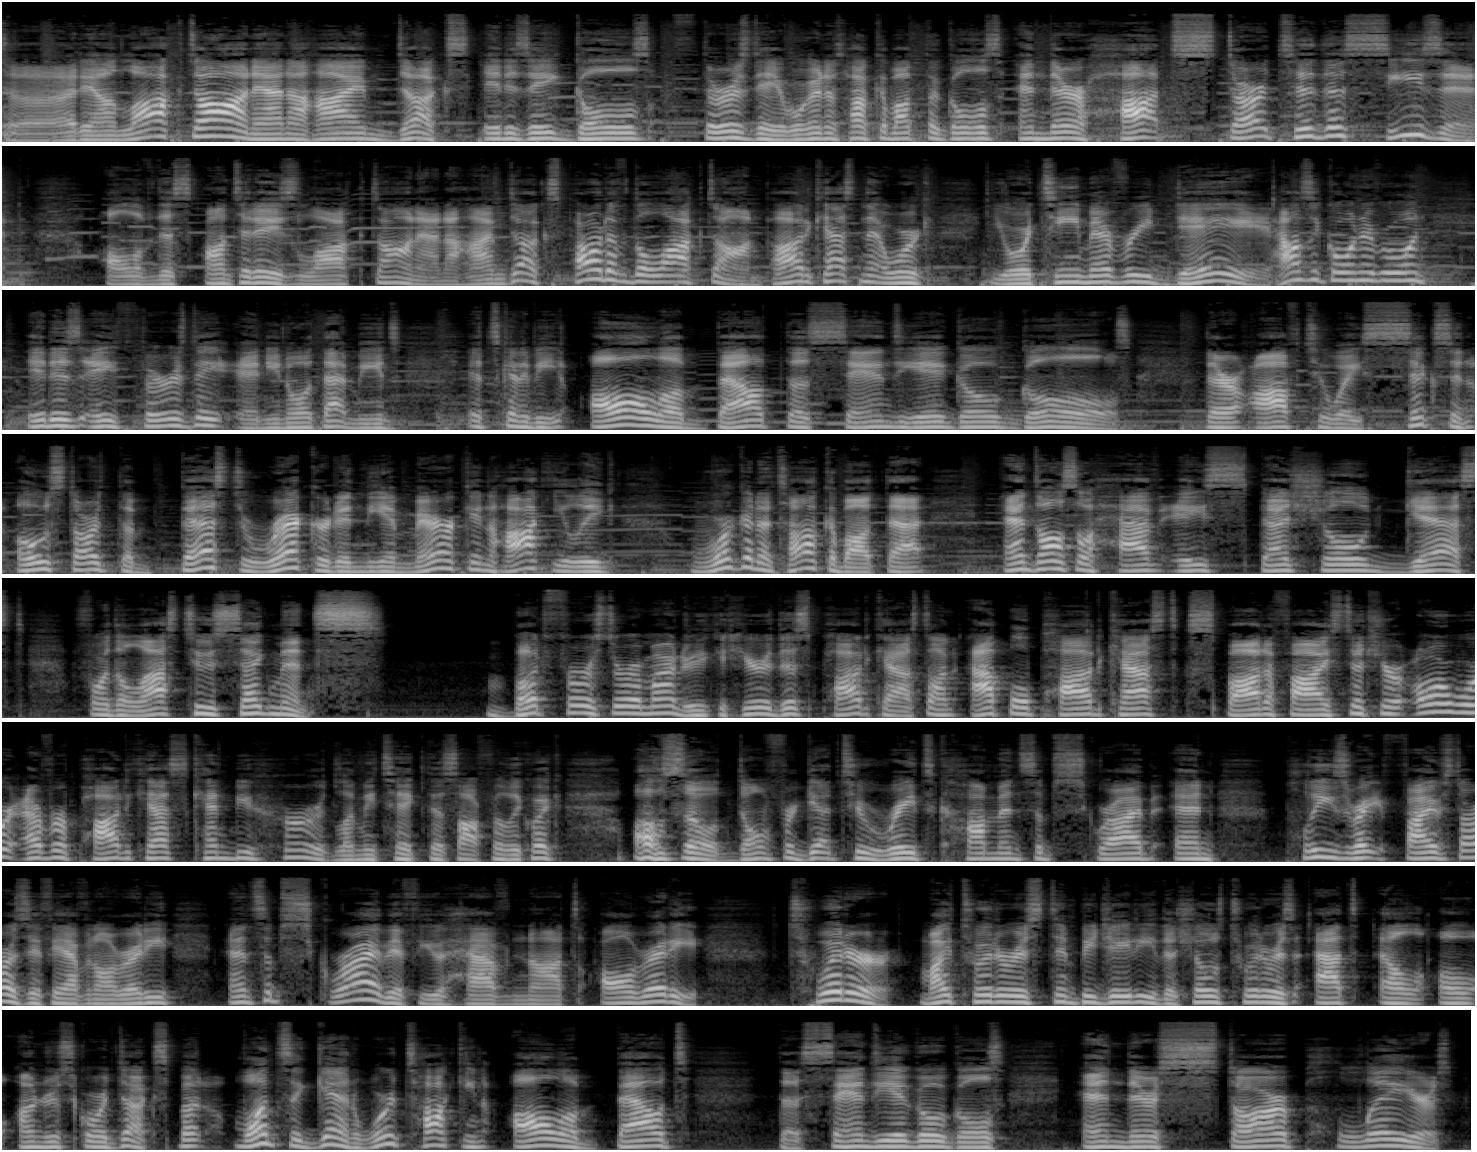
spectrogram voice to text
Today on Locked On Anaheim Ducks, it is a Gulls Thursday. We're going to talk about the Gulls and their hot start to the season. All of this on today's Locked On Anaheim Ducks, part of the Locked On Podcast Network, your team every day. How's it going, everyone? It is a Thursday, and you know what that means. It's going to be all about the San Diego Gulls. They're off to a 6 0 start, the best record in the American Hockey League. We're going to talk about that and also have a special guest for the last two segments. But first, a reminder you could hear this podcast on Apple Podcast, Spotify, Stitcher, or wherever podcasts can be heard. Let me take this off really quick. Also, don't forget to rate, comment, subscribe, and please rate five stars if you haven't already, and subscribe if you have not already. Twitter. My Twitter is StimpyJD. The show's Twitter is at LO underscore ducks. But once again, we're talking all about the San Diego Gulls and their star players.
